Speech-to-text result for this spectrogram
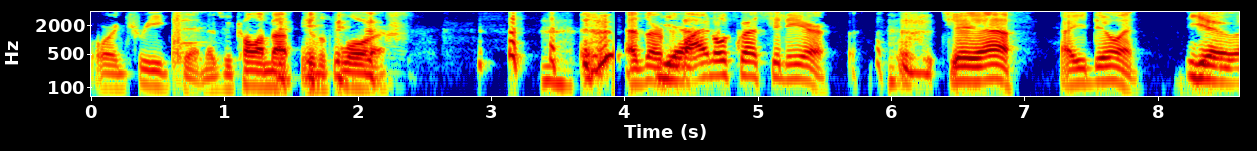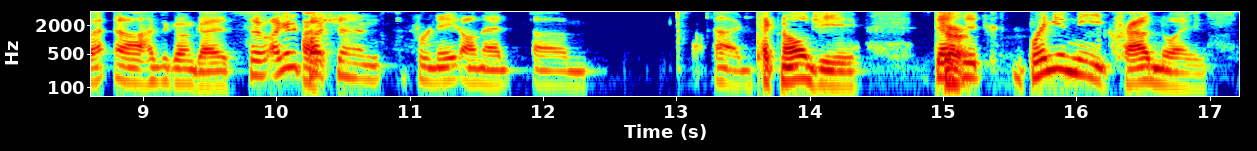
or intrigues him as we call him up to the floor. as our Yeah. final question here, JF, how you doing? Yo, uh, how's it going, guys? So I got a Hi. question for Nate on that um, uh, technology. Does Sure. it bring in the crowd noise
